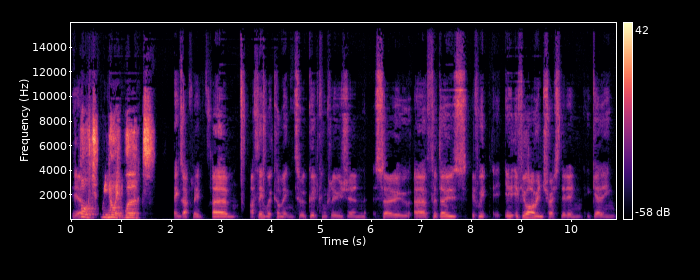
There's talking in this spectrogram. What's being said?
yeah. but we know it works. Exactly. Um, I think we're coming to a good conclusion. So, uh, for those, if we, if you are interested in getting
